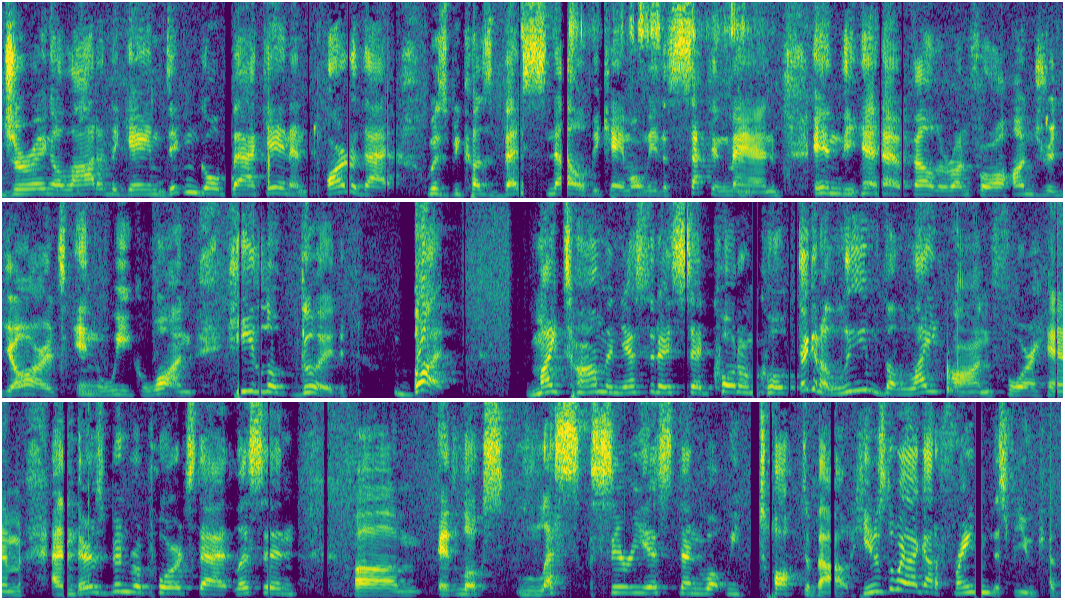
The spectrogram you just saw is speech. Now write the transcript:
during a lot of the game, didn't go back in. And part of that was because Ben Snell became only the second man in the NFL to run for 100 yards in week one. He looked good. But Mike Tomlin yesterday said, quote unquote, they're going to leave the light on for him. And there's been reports that, listen, um, it looks less serious than what we talked about. Here's the way I got to frame this for you, Kev.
